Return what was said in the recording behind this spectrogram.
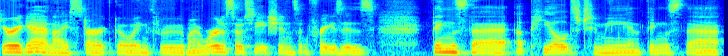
here again, I start going through my word associations and phrases, things that appealed to me and things that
